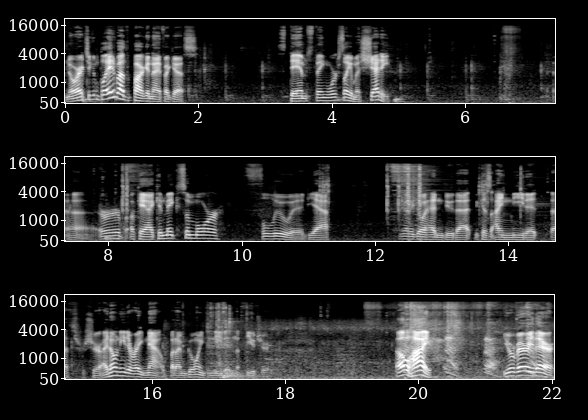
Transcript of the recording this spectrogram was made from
No right to complain about the pocket knife, I guess. This damn thing works like a machete. Uh, herb. Okay, I can make some more fluid. Yeah. I'm gonna go ahead and do that because I need it. That's for sure. I don't need it right now, but I'm going to need it in the future. Oh, hi! You were very there.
